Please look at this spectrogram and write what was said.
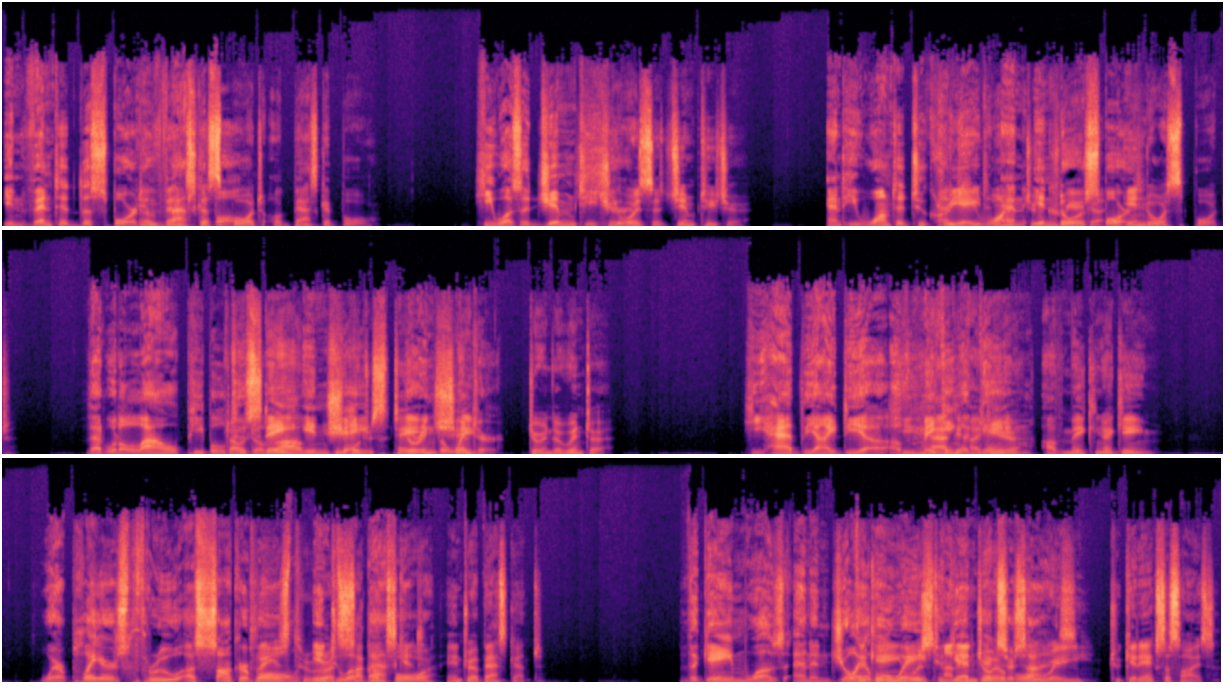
invented the sport of invented the basketball. sport of basketball. He was a gym He teacher, was a gym teacher. and he wanted to create he wanted an to indoor create sport indoor sport that would allow people to stay in shape stay during in the shape winter. during the winter. He had the idea of he making a game of making a game where players threw a soccer ball threw into a a, basket. ball into a basket. The game was an enjoyable way to an get enjoyable exercise way to get exercise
